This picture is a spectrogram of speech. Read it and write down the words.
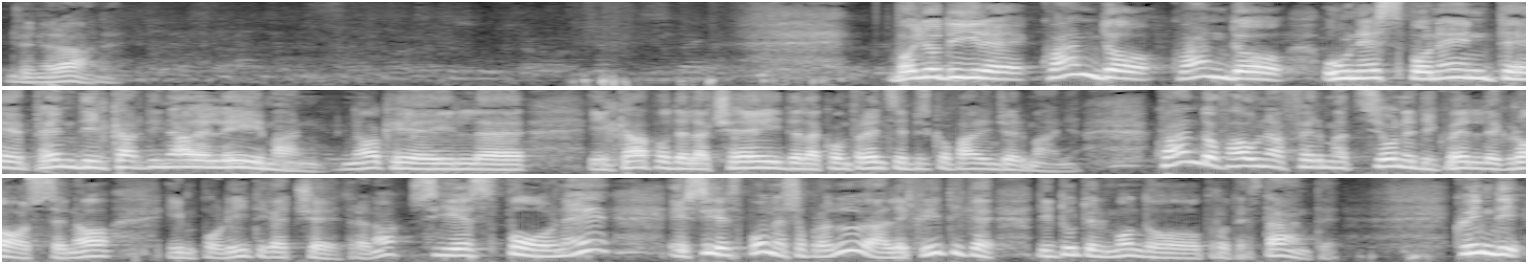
generale. Voglio dire, quando, quando, un esponente prende il cardinale Lehmann, no, che è il, il, capo della CEI, della conferenza episcopale in Germania, quando fa un'affermazione di quelle grosse, no, in politica eccetera, no, si espone e si espone soprattutto alle critiche di tutto il mondo protestante. Quindi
